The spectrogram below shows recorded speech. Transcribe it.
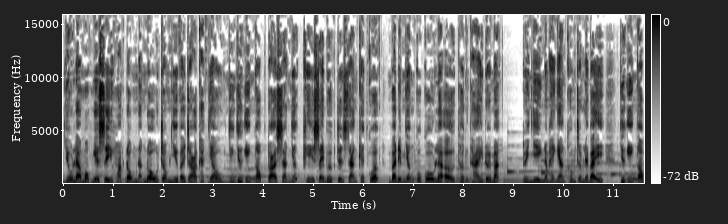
Dù là một nghệ sĩ hoạt động năng nổ trong nhiều vai trò khác nhau, nhưng Dương Yến Ngọc tỏa sáng nhất khi sải bước trên sàn kết quốc và điểm nhấn của cô là ở thần thái đôi mắt. Tuy nhiên, năm 2007, Dương Yến Ngọc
